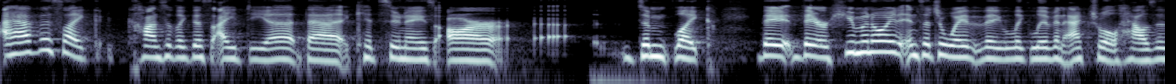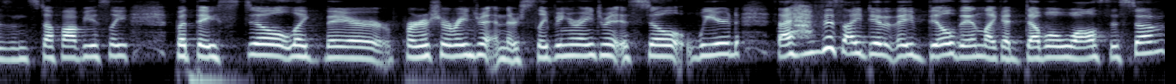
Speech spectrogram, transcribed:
I have this like concept, like this idea that kitsunes are uh, dim, like they they're humanoid in such a way that they like live in actual houses and stuff, obviously, but they still like their furniture arrangement and their sleeping arrangement is still weird. So I have this idea that they build in like a double wall system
